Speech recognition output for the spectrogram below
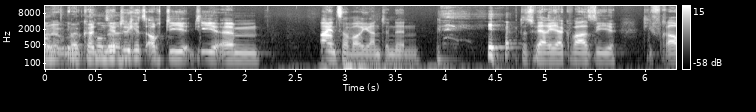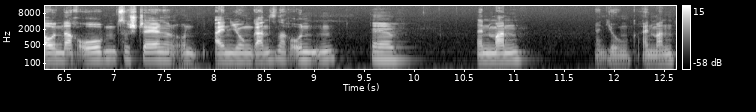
Und wir im könnten sie natürlich jetzt auch die, die ähm, Mainzer Variante nennen. Ja. Das wäre ja quasi die Frauen nach oben zu stellen und einen Jungen ganz nach unten. Ja. Ein Mann. Ein Jungen, ein Mann.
